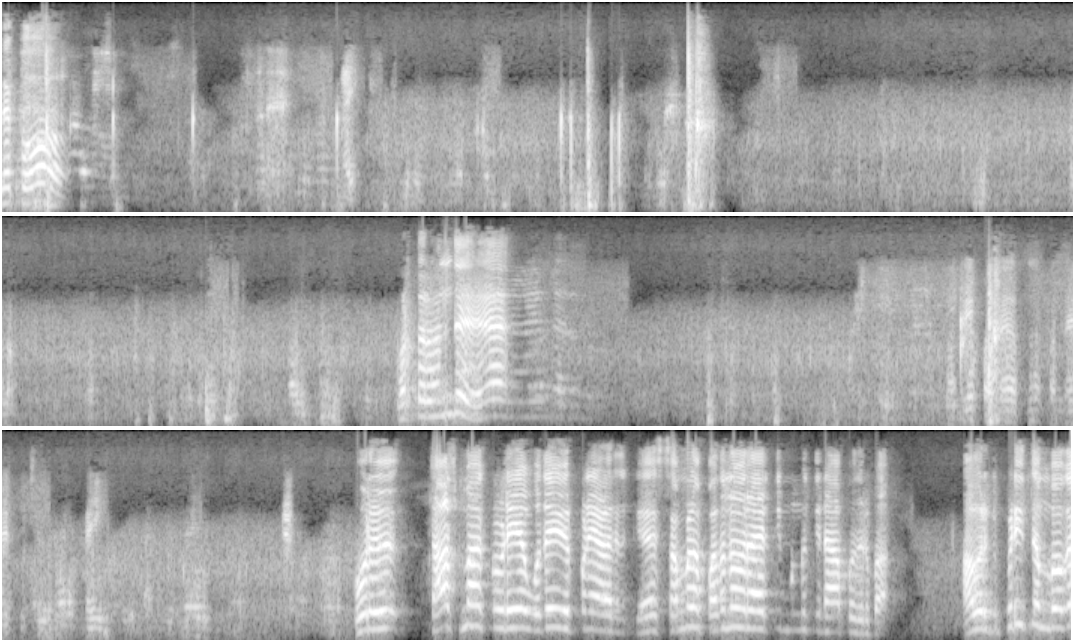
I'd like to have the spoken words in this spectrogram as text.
இப்போ ஒருத்தர் வந்து ஒரு டாஸ்மாகுடைய உதவி விற்பனையாளருக்கு சம்பளம் பதினோராயிரத்தி முன்னூத்தி நாற்பது ரூபாய். அவருக்கு பிடித்தம் போக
